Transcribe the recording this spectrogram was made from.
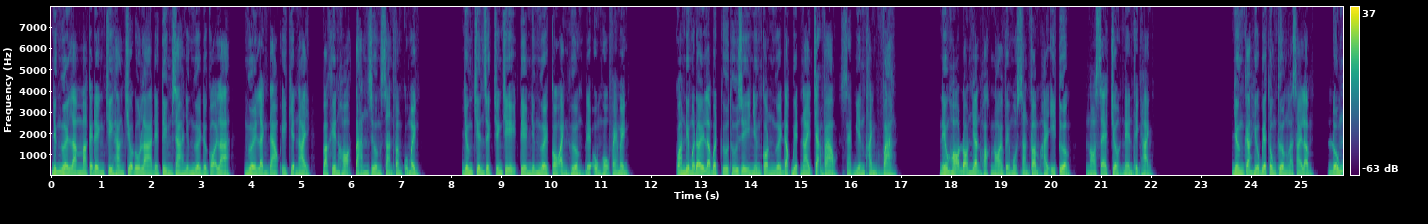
Những người làm marketing chi hàng triệu đô la để tìm ra những người được gọi là người lãnh đạo ý kiến này và khiến họ tán dương sản phẩm của mình. Những chiến dịch chính trị tìm những người có ảnh hưởng để ủng hộ phe mình. Quan điểm ở đây là bất cứ thứ gì những con người đặc biệt này chạm vào sẽ biến thành vàng. Nếu họ đón nhận hoặc nói về một sản phẩm hay ý tưởng, nó sẽ trở nên thịnh hành. Nhưng các hiểu biết thông thường là sai lầm. Đúng.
